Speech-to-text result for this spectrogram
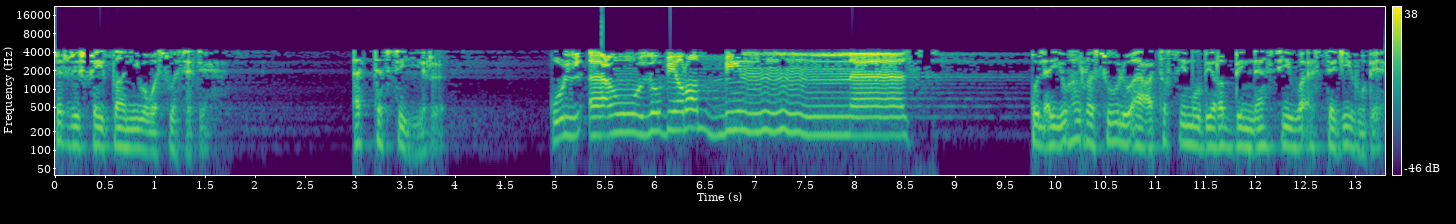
شر الشيطان ووسوسته. التفسير. قل أعوذ برب الناس قل أيها الرسول أعتصم برب الناس وأستجير به.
